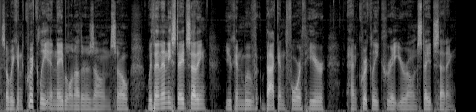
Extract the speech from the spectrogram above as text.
So we can quickly enable another zone. So within any stage setting, you can move back and forth here and quickly create your own stage setting.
